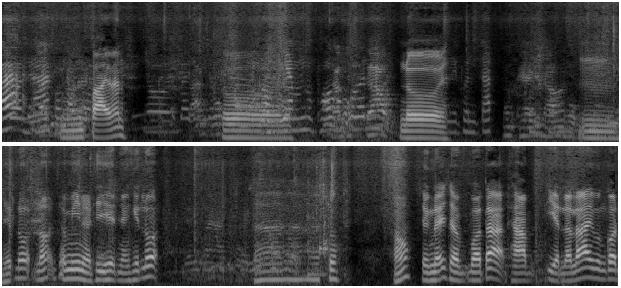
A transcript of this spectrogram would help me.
ป้านะอืมปลายมันโดของยเยี่ยมพ่อเพิ่นโดยอันนี้เพิ่นตัดเพิ่นเขาอืมเฮ็ดรถเนาะจะมีหน้าที่เฮ็ดหยังเฮ็ดรถอ่าตุ๊เอ้าจังได๋จะบ่ตาถามเอียดละลายเบิ่งก่อน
